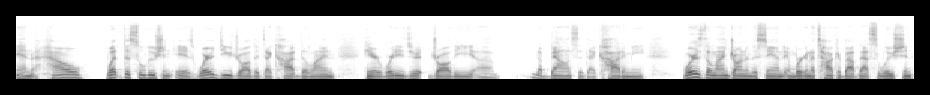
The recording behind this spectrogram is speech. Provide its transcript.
and how what the solution is. Where do you draw the dicot the line here? Where do you draw the uh, the balance, the dichotomy? Where's the line drawn in the sand? And we're going to talk about that solution,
